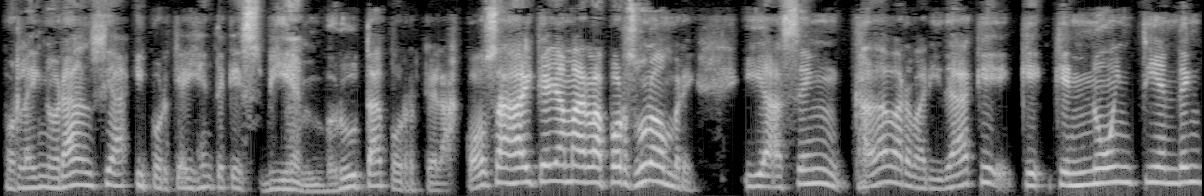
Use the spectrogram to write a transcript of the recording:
por la ignorancia y porque hay gente que es bien bruta, porque las cosas hay que llamarlas por su nombre y hacen cada barbaridad que, que, que no entienden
